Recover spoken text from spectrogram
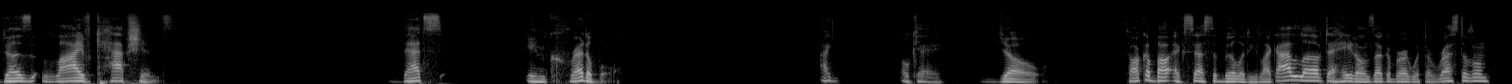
does live captions. That's incredible. I, okay, yo, talk about accessibility. Like, I love to hate on Zuckerberg with the rest of them,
